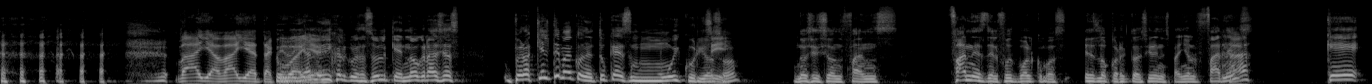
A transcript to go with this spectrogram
vaya, vaya, Tacubaya. Pero ya le dijo el Cruz Azul que no, gracias. Pero aquí el tema con el Tuca es muy curioso. Sí. No sé si son fans, fans del fútbol, como es, es lo correcto decir en español, fans. Ajá que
